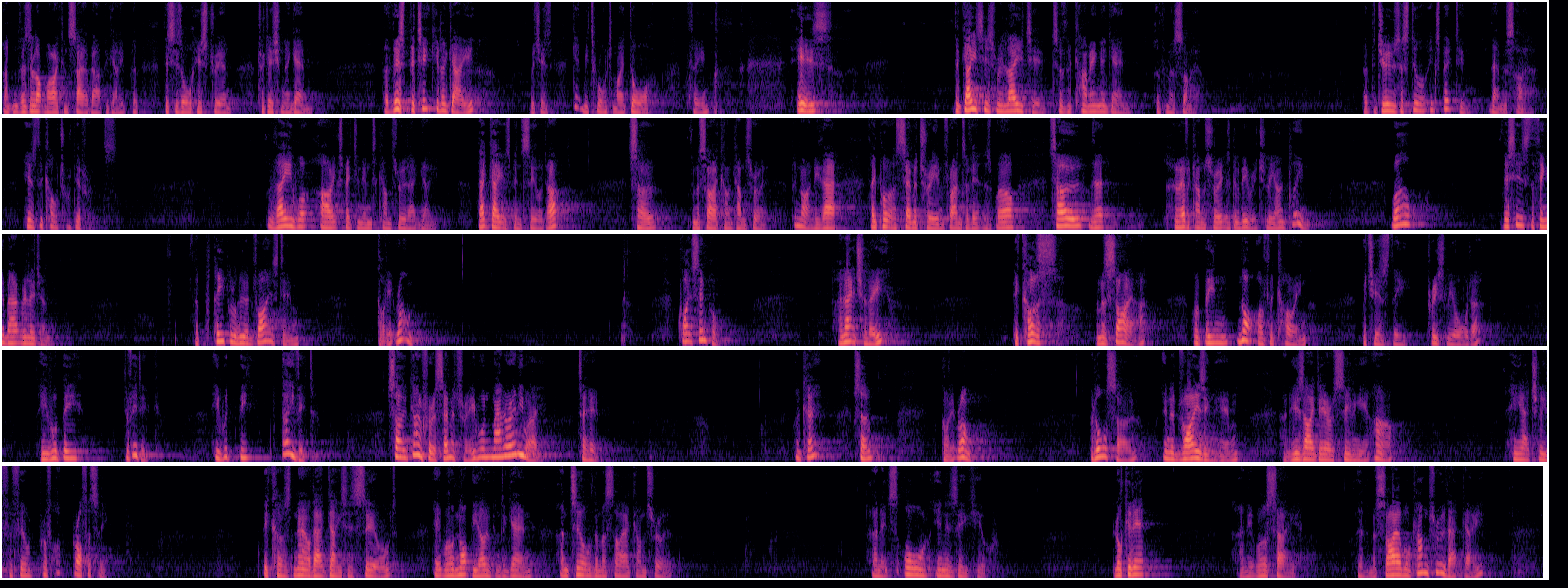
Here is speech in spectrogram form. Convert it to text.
And there's a lot more I can say about the gate, but this is all history and tradition again. But this particular gate, which is get me towards my door theme, is the gate is related to the coming again of the Messiah. But the Jews are still expecting their Messiah. Here's the cultural difference. They are expecting him to come through that gate. That gate has been sealed up, so the Messiah can't come through it. But not only that, they put a cemetery in front of it as well, so that whoever comes through it is going to be ritually unclean. Well, this is the thing about religion. The people who advised him got it wrong. Quite simple. And actually, because the Messiah would be not of the Cohen, which is the priestly order, he would be Davidic. He would be David. So going for a cemetery wouldn't matter anyway to him. Okay? So, got it wrong. But also, in advising him and his idea of sealing it up, he actually fulfilled prophecy. Because now that gate is sealed, it will not be opened again until the Messiah comes through it. And it's all in Ezekiel. Look at it, and it will say that the Messiah will come through that gate,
